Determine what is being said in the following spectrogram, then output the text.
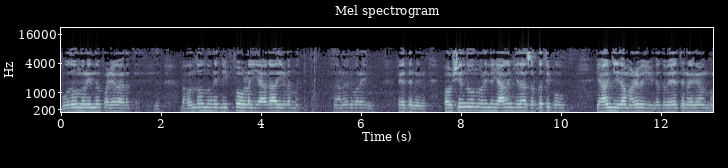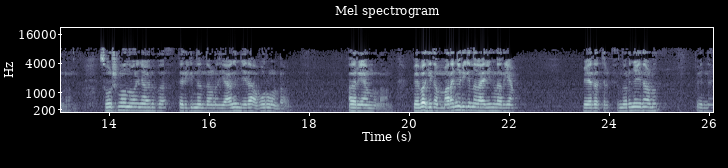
ഭൂതം എന്ന് പറയുന്നത് പഴയ കാലത്തെ ഇത്. ഭവന്തം എന്ന് പറയുന്നത് ഇപ്പോ ഉള്ള യാഗാദികളും മറ്റും. അതാണ് അവർ പറയുന്നത്. വേദത്തിന്റെ ഭവിഷ്യന്തം എന്ന് പറയുന്നത് യാഗം ചെയ്താൽ സ്വർഗത്തിൽ പോകും. യാഗം ചെയ്താൽ മഴ പെയ്യും. ഇതൊക്കെ വേദത്തിന് എന്നുള്ളതാണ് സൂക്ഷ്മം എന്ന് പറഞ്ഞാൽ അവർ ധരിക്കുന്ന എന്താണ്? യാഗം ചെയ്താൽ അപൂർവം ഉണ്ടാവും. അതറിയാമെന്നുള്ളതാണ് വ്യവഹിതം മറഞ്ഞിരിക്കുന്ന കാര്യങ്ങൾ അറിയാം. വേദത്തിൽ എന്ന് പറഞ്ഞാൽ ഇതാണ്. പിന്നെ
